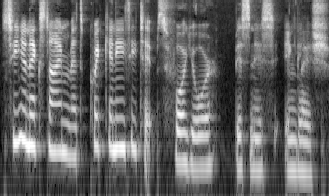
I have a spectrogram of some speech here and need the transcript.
See you next time met quick and easy tips for your business English.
